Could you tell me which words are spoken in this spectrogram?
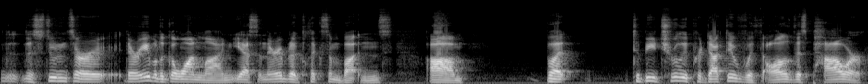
the students are they're able to go online, yes, and they're able to click some buttons. Um, but to be truly productive with all of this power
